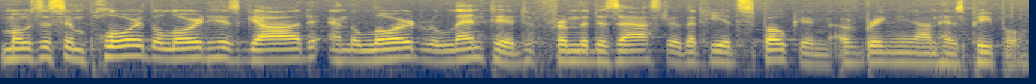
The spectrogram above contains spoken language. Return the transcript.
Moses implored the Lord his God, and the Lord relented from the disaster that he had spoken of bringing on his people.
